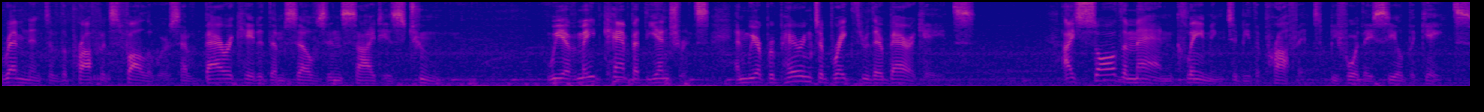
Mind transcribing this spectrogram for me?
remnant of the Prophet's followers have barricaded themselves inside his tomb. We have made camp at the entrance, and we are preparing to break through their barricades. I saw the man claiming to be the Prophet before they sealed the gates,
